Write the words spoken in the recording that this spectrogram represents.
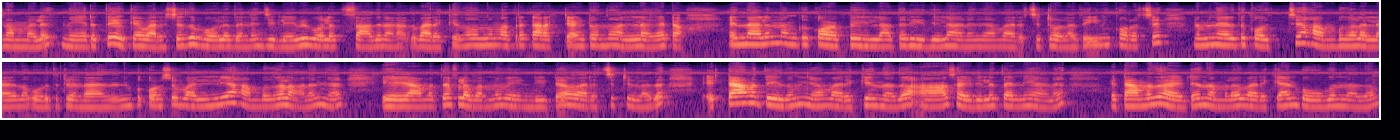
നമ്മൾ നേരത്തെയൊക്കെ വരച്ചതുപോലെ തന്നെ ജിലേബി പോലത്തെ സാധനമാണ്. അത് വരയ്ക്കുന്നതൊന്നും അത്ര കറക്റ്റായിട്ടൊന്നും അല്ല കേട്ടോ. എന്നാലും നമുക്ക് കുഴപ്പമില്ലാത്ത രീതിയിലാണ് ഞാൻ വരച്ചിട്ടുള്ളത്. ഇനി കുറച്ച് നമ്മൾ നേരത്തെ കൊച്ച് ഹമ്പുകളല്ലായിരുന്നു കൊടുത്തിട്ടുണ്ടായിരുന്നത്. ഇനിയിപ്പോൾ കുറച്ച് വലിയ ഹമ്പുകളാണ് ഞാൻ ഏഴാമത്തെ ഫ്ലവറിന് വേണ്ടിയിട്ട് വരച്ചിട്ടുള്ളത്. എട്ടാമത്തേതും ഞാൻ വരയ്ക്കുന്നത് ആ സൈഡിൽ തന്നെയാണ്. എട്ടാമതായിട്ട് നമ്മൾ വരയ്ക്കാൻ പോകുന്നതും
